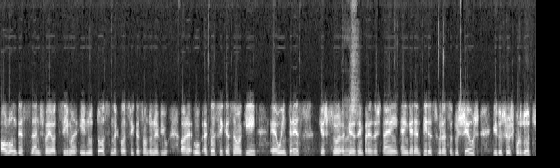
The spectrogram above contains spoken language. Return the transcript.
ao longo desses anos, veio ao de cima e notou-se na classificação do navio. Ora, a classificação aqui é o interesse que as, pessoas, que as empresas têm em garantir a segurança dos seus e dos seus produtos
